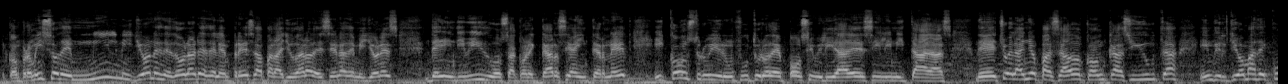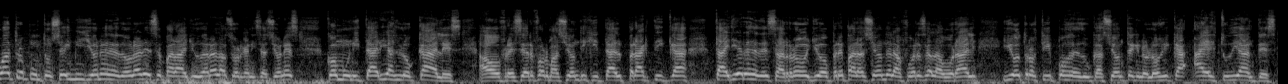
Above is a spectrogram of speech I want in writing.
el compromiso de mil millones de dólares de la empresa para ayudar a decenas de millones de individuos a conectarse a Internet y construir un futuro de posibilidades ilimitadas. De hecho, el año pasado Comcast Utah invirtió más de 4.6 millones de dólares para ayudar a las organizaciones comunitarias locales a ofrecer formación digital práctica talleres de desarrollo, preparación de la fuerza laboral y otros tipos de educación tecnológica a estudiantes,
